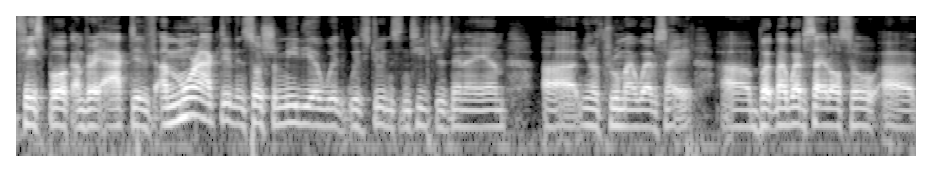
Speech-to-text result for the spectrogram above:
Facebook. I'm very active. I'm more active in social media with, with students and teachers than I am, uh, you know, through my website. Uh, but my website also, uh,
